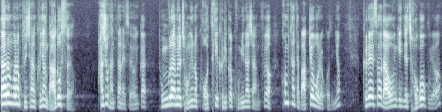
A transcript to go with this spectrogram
다른 거랑 부딪히면 그냥 놔뒀어요. 아주 간단했어요. 그러니까 동그라미를 정해놓고 어떻게 그릴 걸 고민하지 않고요. 컴퓨터한테 맡겨버렸거든요. 그래서 나온 게 이제 저거고요.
